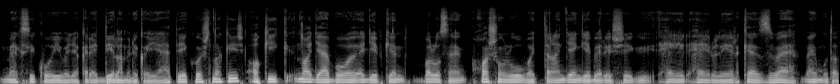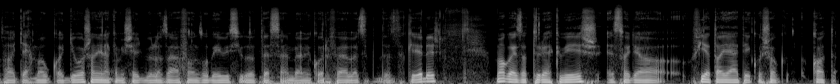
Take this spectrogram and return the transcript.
mexikói vagy akár egy dél-amerikai játékosnak is, akik nagyjából egyébként valószínűleg hasonló vagy talán gyengébb erősségű hely, helyről érkezve megmutathatják magukat gyorsan. Én nekem is egyből az Alfonso Davis jutott eszembe, amikor felvezetett ezt a kérdést. Maga ez a törekvés, ez, hogy a fiatal játékosokat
